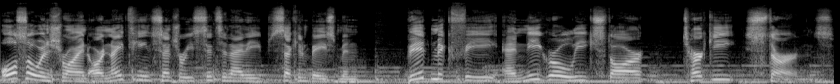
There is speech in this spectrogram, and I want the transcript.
Also enshrined are 19th century Cincinnati second baseman Bid McPhee and Negro League star Turkey Stearnes.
